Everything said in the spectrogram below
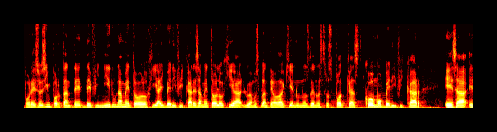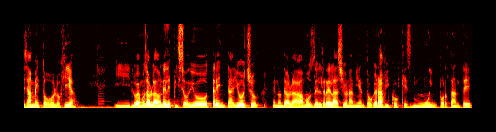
Por eso es importante definir una metodología y verificar esa metodología. Lo hemos planteado aquí en unos de nuestros podcasts, cómo verificar esa, esa metodología. Y lo hemos hablado en el episodio 38, en donde hablábamos del relacionamiento gráfico, que es muy importante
